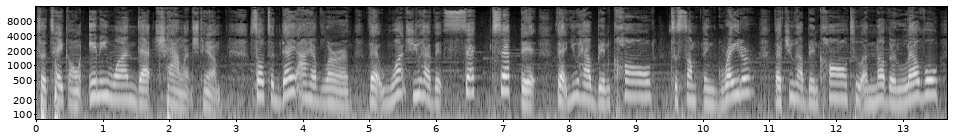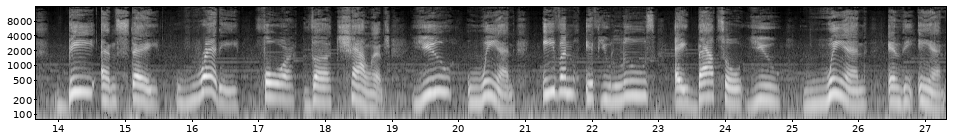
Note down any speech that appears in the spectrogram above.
to take on anyone that challenged him. So today I have learned that once you have accepted that you have been called to something greater, that you have been called to another level, be and stay ready for the challenge. You win. Even if you lose a battle, you win in the end.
